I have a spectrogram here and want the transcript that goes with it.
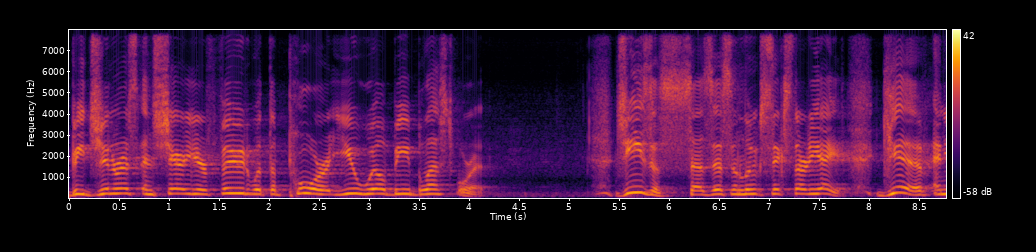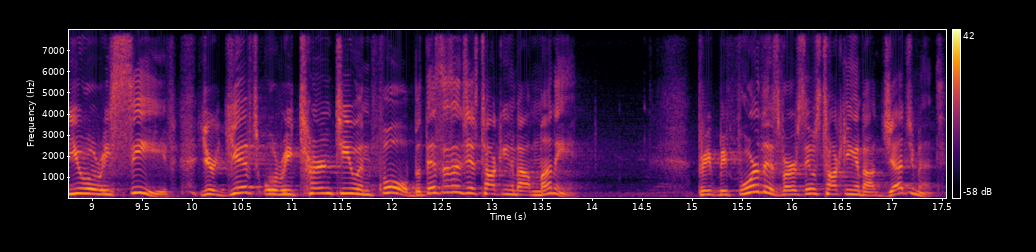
Be generous and share your food with the poor, you will be blessed for it. Jesus says this in Luke 6:38. Give and you will receive. Your gift will return to you in full. But this isn't just talking about money. Before this verse, it was talking about judgment.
